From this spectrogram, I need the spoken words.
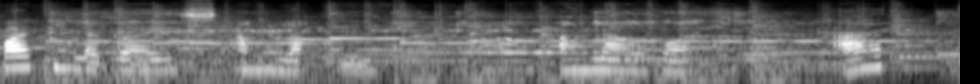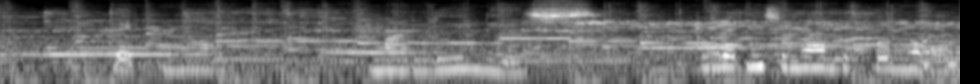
park nila guys, ang laki. Ang lawak. At techno. Malinis. Tulad ng sinabi ko noon,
